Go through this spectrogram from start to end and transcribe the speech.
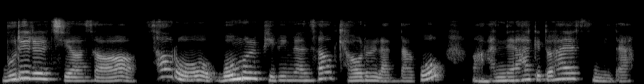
무리를 지어서 서로 몸을 비비면서 겨울을 난다고 어, 안내하기도 하였습니다.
